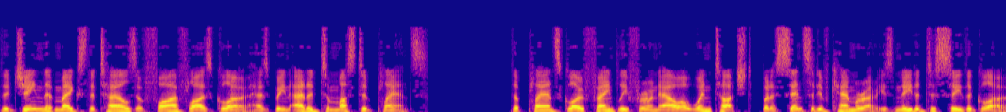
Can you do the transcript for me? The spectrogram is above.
The gene that makes the tails of fireflies glow has been added to mustard plants. The plants glow faintly for an hour when touched, but a sensitive camera is needed to see the glow.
